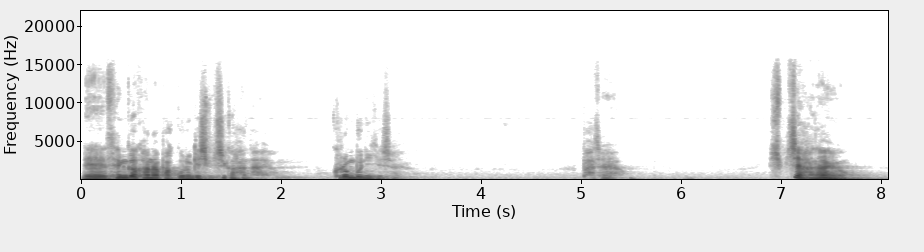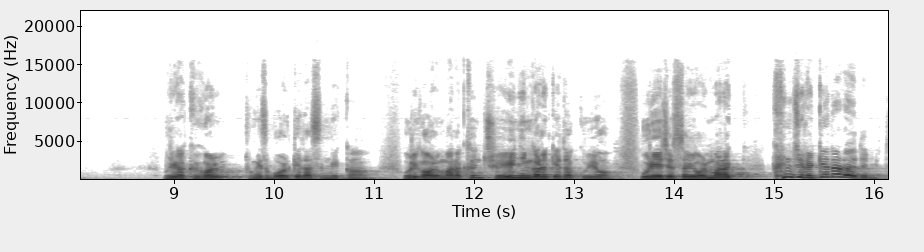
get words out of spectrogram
내 생각 하나 바꾸는 게 쉽지가 않아요. 그런 분이 계셔요. 맞아요. 쉽지 않아요. 우리가 그걸 통해서 뭘 깨닫습니까? 우리가 얼마나 큰 죄인인가를 깨닫고요. 우리의 죄성이 얼마나 큰지를 깨달아야 됩니다.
